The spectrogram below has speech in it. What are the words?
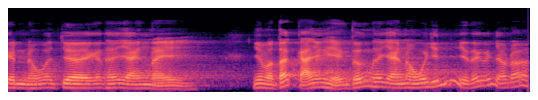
kinh không có chê cái thế gian này. Nhưng mà tất cả những hiện tướng thế gian nó không có dính gì tới cái chỗ đó.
